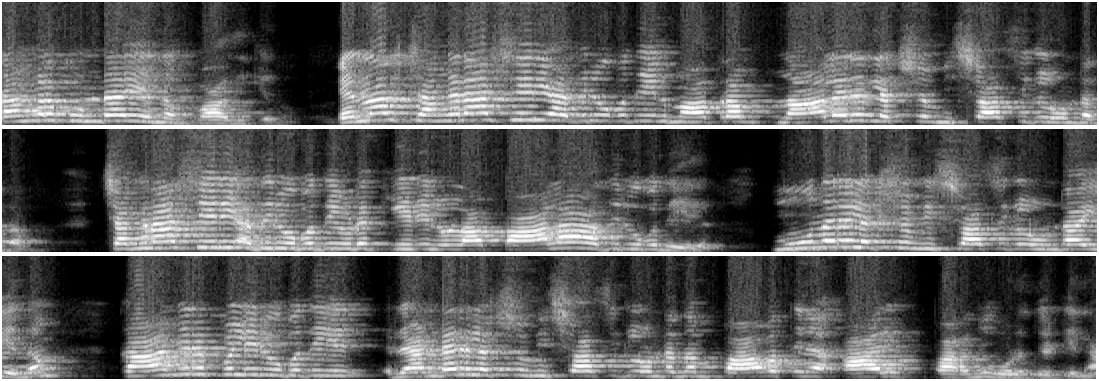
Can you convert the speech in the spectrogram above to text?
തങ്ങൾക്കുണ്ട് എന്നും വാദിക്കുന്നു. എന്നാൽ ചങ്ങനാശ്ശേരി അതിരൂപതയിൽ മാത്രം നാലര ലക്ഷം വിശ്വാസികൾ ഉണ്ടെന്നും ചങ്ങനാശ്ശേരി അതിരൂപതയുടെ കീഴിലുള്ള പാല അതിരൂപതയിൽ മൂന്നര ലക്ഷം വിശ്വാസികൾ ഉണ്ടായി എന്നും കാഞ്ഞിരപ്പള്ളി രൂപതയിൽ രണ്ടര ലക്ഷം വിശ്വാസികൾ ഉണ്ടെന്നും പാവത്തിന് ആരും പറഞ്ഞു കൊടുത്തിട്ടില്ല.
